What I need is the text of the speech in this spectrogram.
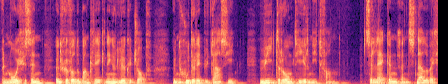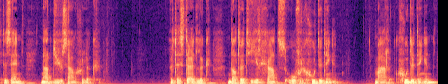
Een mooi gezin, een gevulde bankrekening, een leuke job, een goede reputatie. Wie droomt hier niet van? Ze lijken een snelle weg te zijn naar duurzaam geluk. Het is duidelijk dat het hier gaat over goede dingen. Maar goede dingen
